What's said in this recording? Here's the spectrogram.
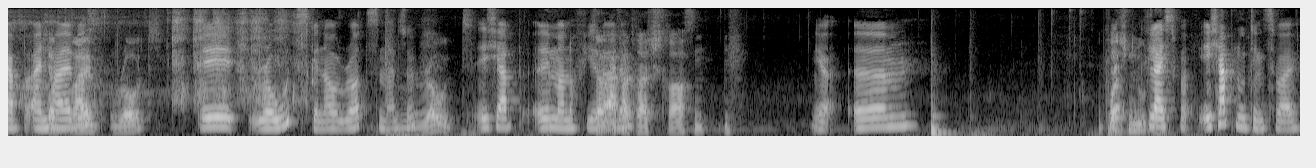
habe ein Ich habe drei halbes. Roads. Äh, Roads, genau, Rods meinst du? Road. Ich habe immer noch Ich vier habe leider. einfach drei Straßen. Ja, ähm. Gleich, spa- ich habe Looting 2.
